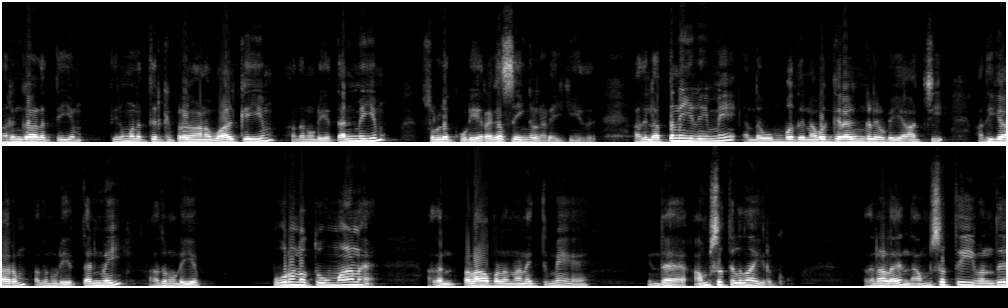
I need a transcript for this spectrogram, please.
வருங்காலத்தையும் திருமணத்திற்கு பிறகான வாழ்க்கையும் அதனுடைய தன்மையும் சொல்லக்கூடிய ரகசியங்கள் அடங்கியது. அதில் அத்தனையிலையுமே அந்த ஒன்பது நவக்கிரகங்களுடைய ஆட்சி அதிகாரம் அதனுடைய தன்மை அதனுடைய பூரணத்துவமான அதன் பலாபலன் அனைத்துமே இந்த அம்சத்தில் தான் இருக்கும். அதனால் இந்த அம்சத்தை வந்து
